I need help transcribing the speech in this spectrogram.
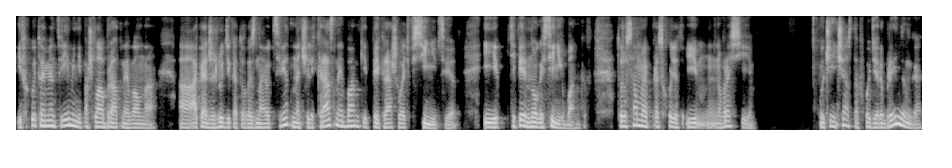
И в какой-то момент времени пошла обратная волна. А, опять же, люди, которые знают цвет, начали красные банки перекрашивать в синий цвет. И теперь много синих банков. То же самое происходит и в России. Очень часто в ходе ребрендинга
